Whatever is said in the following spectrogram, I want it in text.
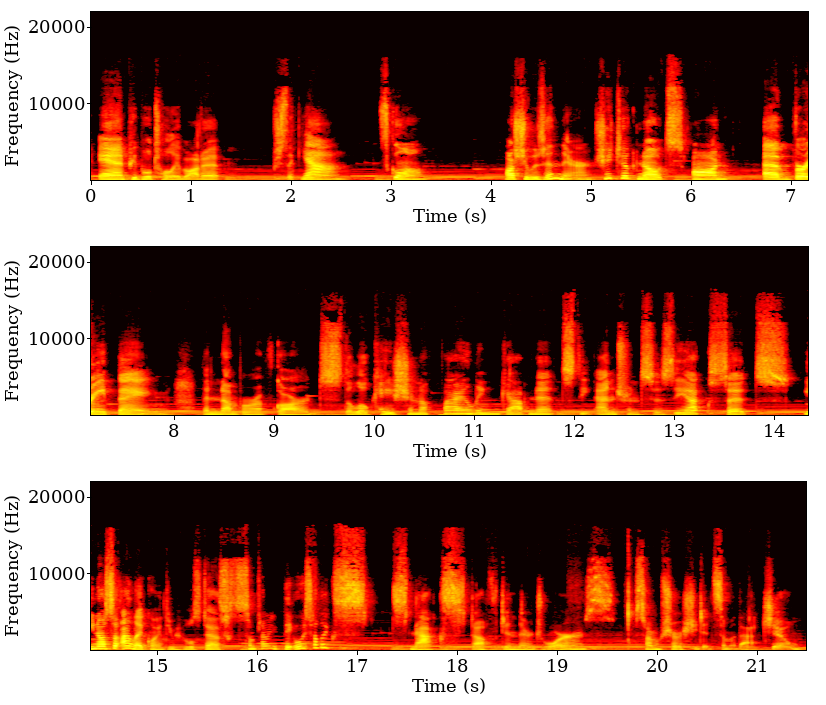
And people totally bought it. She's like, yeah, it's cool. While she was in there, she took notes on everything the number of guards, the location of filing cabinets, the entrances, the exits. You know, so I like going through people's desks. Sometimes they always have like s- snacks stuffed in their drawers. So I'm sure she did some of that too.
